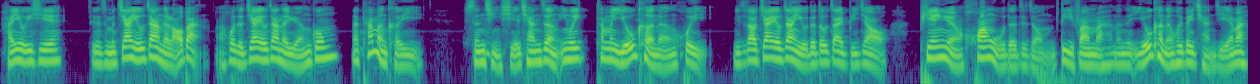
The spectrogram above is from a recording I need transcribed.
还有一些这个什么加油站的老板啊，或者加油站的员工，那他们可以申请携枪证，因为他们有可能会，你知道加油站有的都在比较偏远荒芜的这种地方嘛，那有可能会被抢劫嘛，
